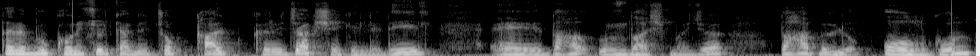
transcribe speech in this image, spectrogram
Tabi bu konuşurken de çok kalp kıracak şekilde değil, e, daha uzlaşmacı, daha böyle olgun,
